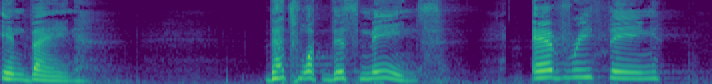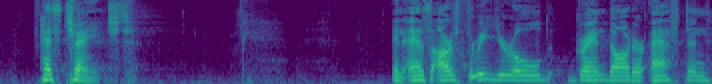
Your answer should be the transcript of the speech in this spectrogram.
in vain. That's what this means. Everything has changed. And as our three year old granddaughter Afton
